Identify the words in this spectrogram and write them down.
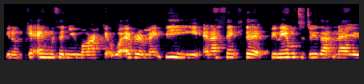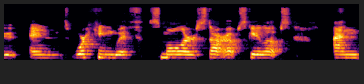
you know get in with a new market whatever it might be and i think that being able to do that now and working with smaller startup scale ups and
